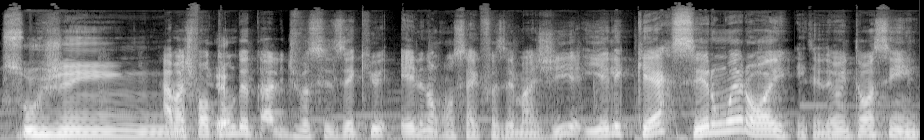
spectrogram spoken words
surgem... Ah, mas faltou um detalhe de você dizer que ele não consegue fazer magia e ele quer ser um herói, entendeu? Então, assim,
